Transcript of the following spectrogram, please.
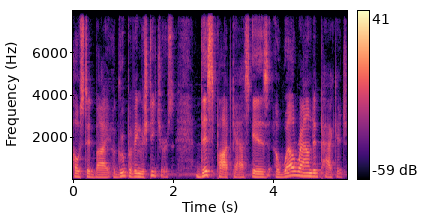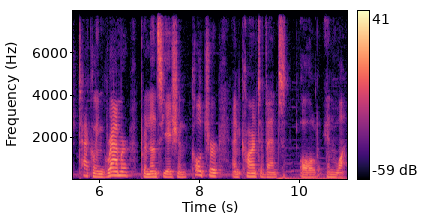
hosted by a group of English teachers. This podcast is a well rounded package tackling grammar, pronunciation, culture, and current events all in one.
